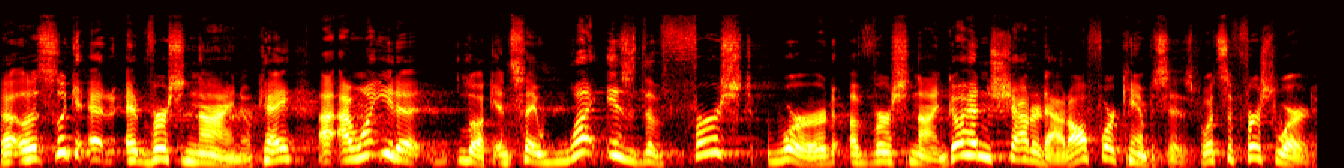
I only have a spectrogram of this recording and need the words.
Uh, let's look at, at, verse 9, okay? I, I, want you to look and say, what is the first word of verse 9? Go ahead and shout it out, all four campuses. What's the first word?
